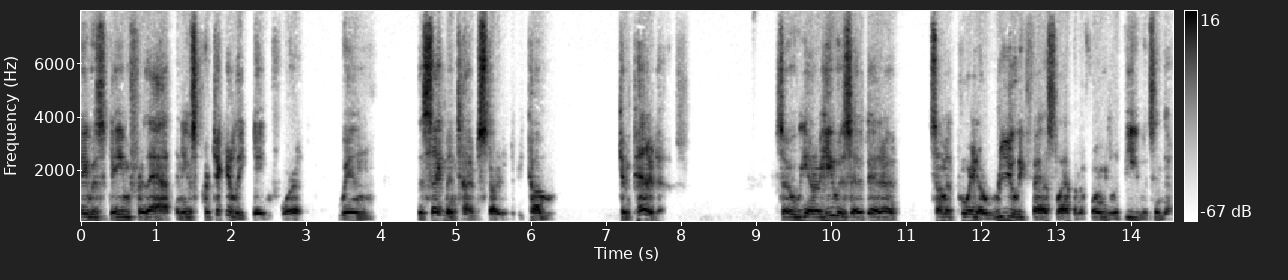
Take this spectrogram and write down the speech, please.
he was game for that. And he was particularly game for it when the segment times started to become competitive. So, you know, he was at, at a summit point, a really fast lap in a Formula Vee was in the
